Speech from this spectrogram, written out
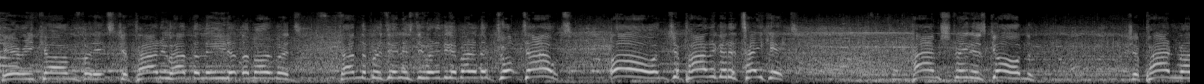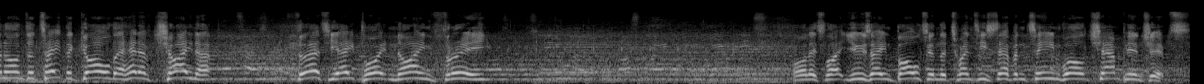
Here he comes, but it's Japan who have the lead at the moment. Can the Brazilians do anything about it? They've dropped out. Oh, and Japan are going to take it. Hamstring is gone. Japan run on to take the gold ahead of China. 38.93. Well, it's like Usain Bolt in the 2017 World Championships.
